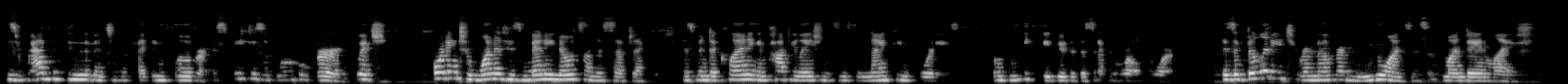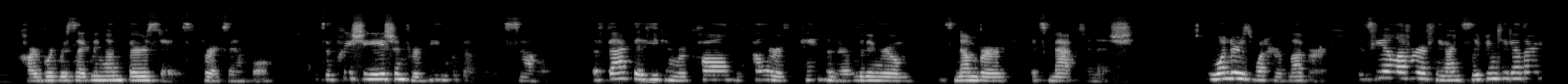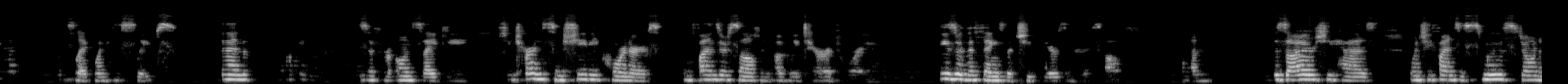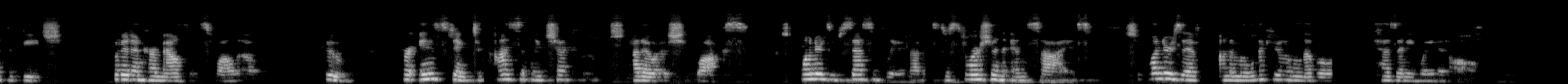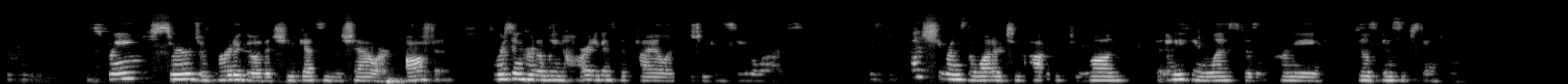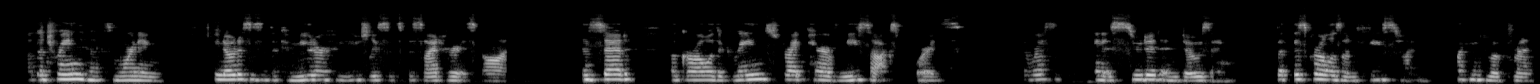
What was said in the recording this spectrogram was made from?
his rabid commitment to the piping plover, a species of local bird, which, according to one of his many notes on the subject, has been declining in population since the 1940s, obliquely due to the Second World War. His ability to remember the nuances of mundane life, cardboard recycling on Thursdays, for example, his appreciation for VLOOKUP in Excel, the fact that he can recall the color of paint in their living room, its number, its matte finish. She wonders what her lover, is he a lover if they aren't sleeping together yet? Looks like when he sleeps. Then, walking the of her own psyche, she turns some shady corners and finds herself in ugly territory. These are the things that she fears in herself. One, desire she has when she finds a smooth stone at the beach, put it in her mouth and swallow. Two, her instinct to constantly check her shadow as she walks. She wonders obsessively about its distortion and size. She wonders if, on a molecular level, it has any weight at all. Three, the strange surge of vertigo that she gets in the shower, often, forcing her to lean hard against the tile until she can stabilize. It's because she runs the water too hot for too long that anything less doesn't permeate, feels insubstantial. On the train the next morning, she notices that the commuter who usually sits beside her is gone. Instead, a girl with a green striped pair of knee socks boards. The rest of the train is suited and dozing, but this girl is on FaceTime, talking to a friend.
